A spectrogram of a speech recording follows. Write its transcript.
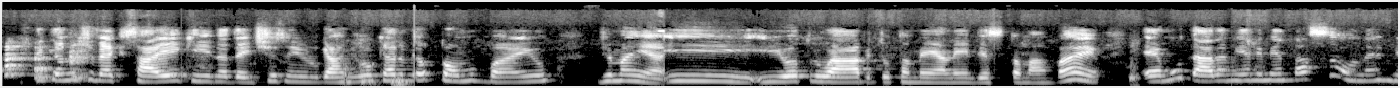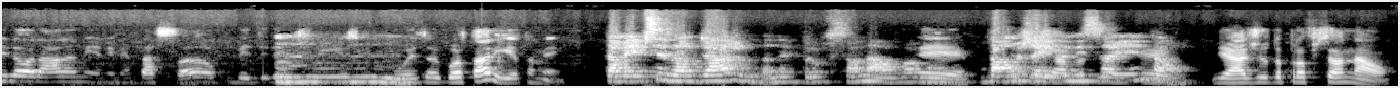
se eu não tiver que sair, que ir na dentista em lugar nenhum, eu quero ver eu tomo banho de manhã. E, e, outro hábito também, além desse tomar banho, é mudar a minha alimentação, né? Melhorar a minha alimentação, comer direitinho, hum. coisa. Eu gostaria também. Também precisamos de ajuda, né? Profissional. Vamos é, dar um jeito nisso aí, é, então. De ajuda profissional.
